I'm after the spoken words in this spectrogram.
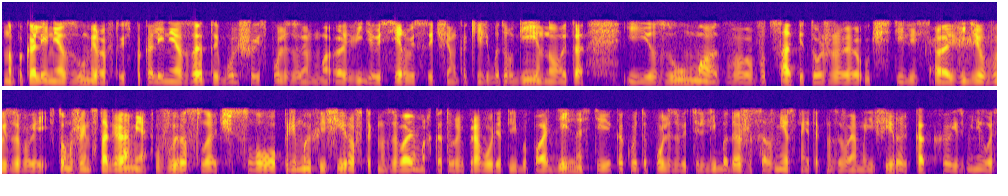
на поколение зумеров, то есть поколение Z, и больше используем э, видеосервисы, чем какие-либо другие, но это и Zoom, в WhatsApp тоже участие участились э, видеовызовы. В том же Инстаграме выросло число прямых эфиров, так называемых, которые проводят либо по отдельности какой-то пользователь, либо даже совместные так называемые эфиры. Как изменилось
